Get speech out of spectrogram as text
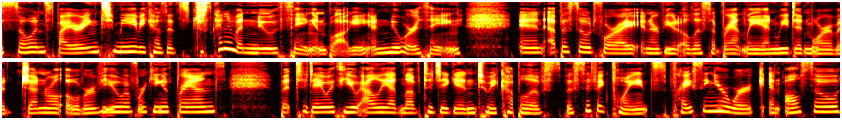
so inspiring to me because it's just kind of a new thing in blogging, a newer thing. In episode 4 I interviewed Alyssa Brantley and we did more of a general overview of working with brands. But today with you Allie, I'd love to dig into a couple of specific points, pricing your work and also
